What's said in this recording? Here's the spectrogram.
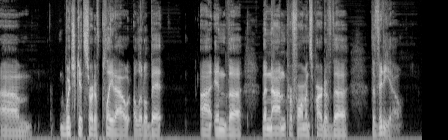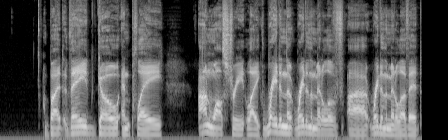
um, which gets sort of played out a little bit uh, in the the non-performance part of the the video. But they go and play on Wall Street, like right in the right in the middle of uh, right in the middle of it.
